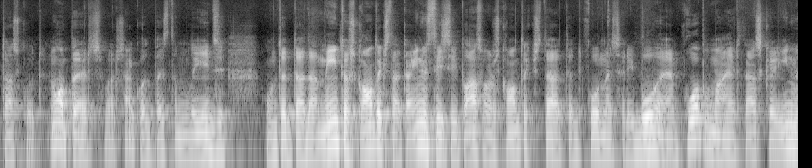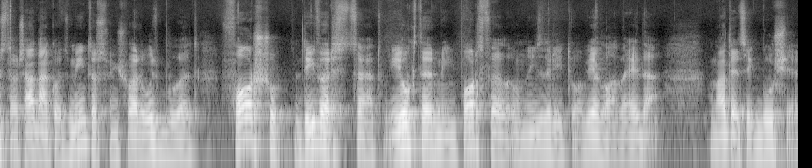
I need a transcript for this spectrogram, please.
tas, ko tu nopērci, var sekot pēc tam līdzi. Un tad tādā mītus kontekstā, kā investīcija platformas kontekstā, tad, ko mēs arī būvējam kopumā, ir tas, ka investors atnākot uz mītus, viņš var uzbūvēt foršu, diversificētu, ilgtermiņu portfeli un izdarīt to vieglā veidā. Uh, Un, attiecīgi, būs šie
